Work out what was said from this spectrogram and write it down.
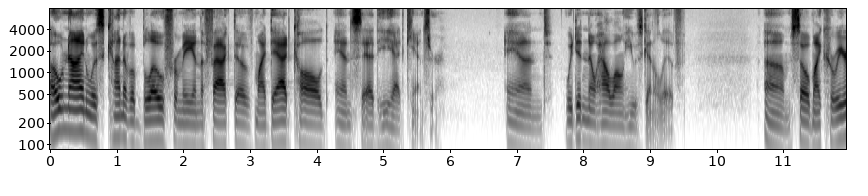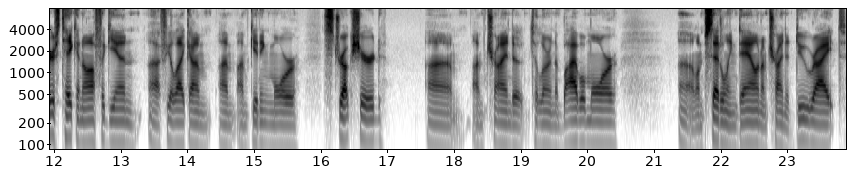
09 was kind of a blow for me in the fact of my dad called and said he had cancer. And we didn't know how long he was going to live. Um, so my career's taken off again. I feel like I'm I'm I'm getting more structured. Um, I'm trying to to learn the Bible more. Um, I'm settling down. I'm trying to do right.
